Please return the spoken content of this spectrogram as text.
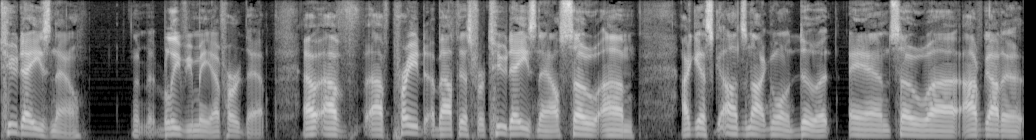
two days now. Believe you me, I've heard that. I, have I've prayed about this for two days now. So um, I guess God's not going to do it, and so uh, I've got to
